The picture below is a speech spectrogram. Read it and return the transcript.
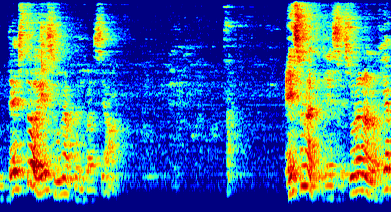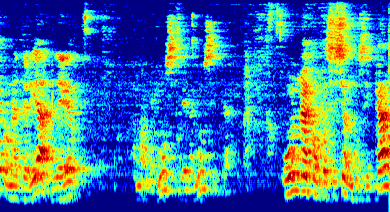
Un texto es una puntuación. Es una, es, una analogía con una teoría de, de, la música. Una composición musical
